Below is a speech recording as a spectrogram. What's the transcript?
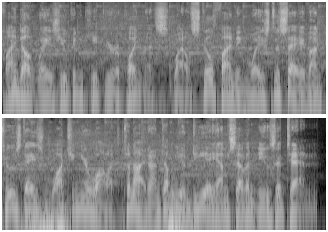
Find out ways you can keep your appointments while still finding ways to save on Tuesday's Watching Your Wallet tonight on WDAM 7 News at 10.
